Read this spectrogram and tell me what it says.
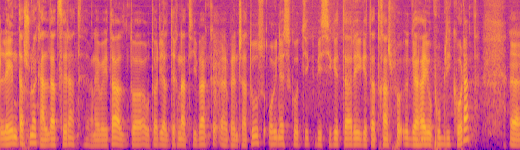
lehentasunak aldatzerat, gane baita autori alternatibak uh, pentsatuz, oinezkotik biziketarik eta garraio publikorat, uh,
